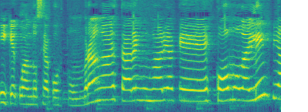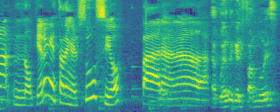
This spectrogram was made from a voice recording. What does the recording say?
y que cuando se acostumbran a estar en un área que es cómoda y limpia, no quieren estar en el sucio para nada. Acuérdate que el fango es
